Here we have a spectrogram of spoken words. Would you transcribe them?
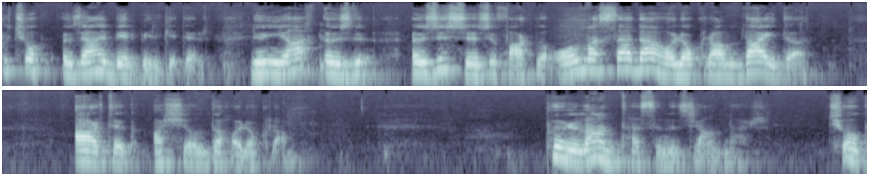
Bu çok özel bir bilgidir. Dünya özlü, özü sözü farklı olmasa da hologramdaydı. Artık aşıldı hologram. Pırlantasınız canlar. Çok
